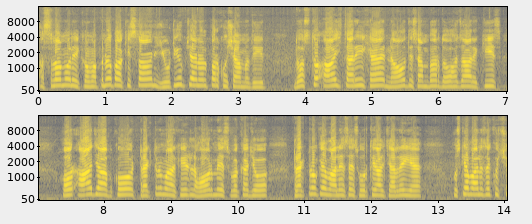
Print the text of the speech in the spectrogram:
असलम अपना पाकिस्तान यूट्यूब चैनल पर खुश आमदीद। दोस्तों, आज तारीख है 9 दिसंबर 2021 और आज आपको ट्रैक्टर मार्केट लाहौर में इस वक्त जो ट्रैक्टरों के हवाले से सूरत हाल चल रही है। उसके हवाले से कुछ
